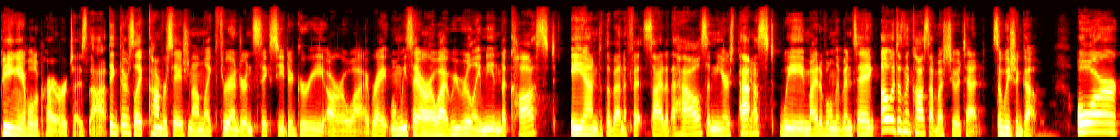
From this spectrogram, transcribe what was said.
Being able to prioritize that. I think there's like conversation on like 360 degree ROI, right? When we say ROI, we really mean the cost and the benefit side of the house. In years past, yep. we might have only been saying, oh, it doesn't cost that much to attend, so we should go. Or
